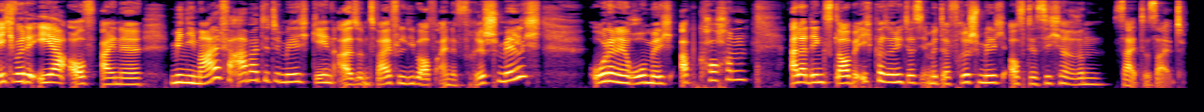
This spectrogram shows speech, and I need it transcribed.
Ich würde eher auf eine minimal verarbeitete Milch gehen, also im Zweifel lieber auf eine Frischmilch oder eine Rohmilch abkochen. Allerdings glaube ich persönlich, dass ihr mit der Frischmilch auf der sicheren Seite seid.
